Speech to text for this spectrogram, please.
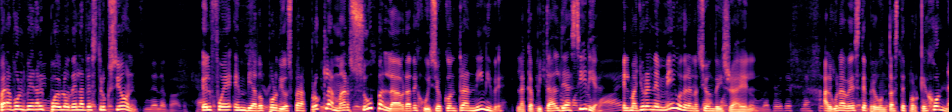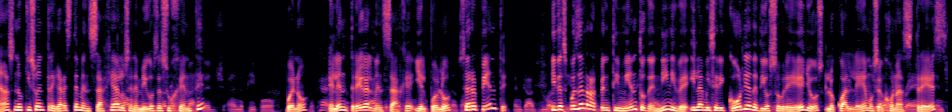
para volver al pueblo de la destrucción. Él fue enviado por Dios para proclamar su palabra de juicio contra Nínive, la capital de Asiria, el mayor enemigo de la nación de Israel. ¿Alguna vez te preguntaste por qué Jonás no quiso entregar este mensaje a los enemigos de su gente? Bueno, él entrega el mensaje y el pueblo se arrepiente. Y después del arrepentimiento de Nínive y la misericordia de Dios sobre ellos, lo cual leemos en Jonás 3,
